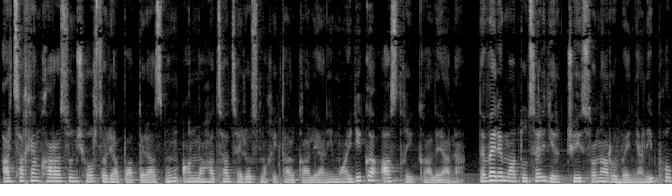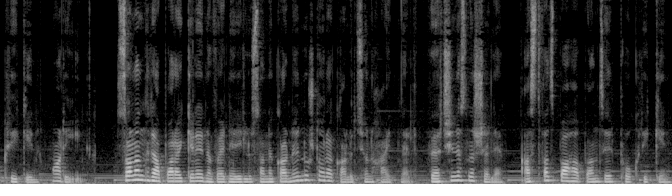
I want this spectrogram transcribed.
Արցախյան 44-օրյա պատերազմում անմահացած հերոս Մխիթար Գալյանի մայրիկը Աստղիկ Գալյանը նվեր է մատուցել երգչուհի Սոնա Ռուբենյանի փոքրիկին Մարիին։ Սոնան հրապարակել է նվերների լուսանկարներն ու շնորհակալություն հայտնել։ Վերջինս նշել է. Աստված պահապան ձեր փոքրիկին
